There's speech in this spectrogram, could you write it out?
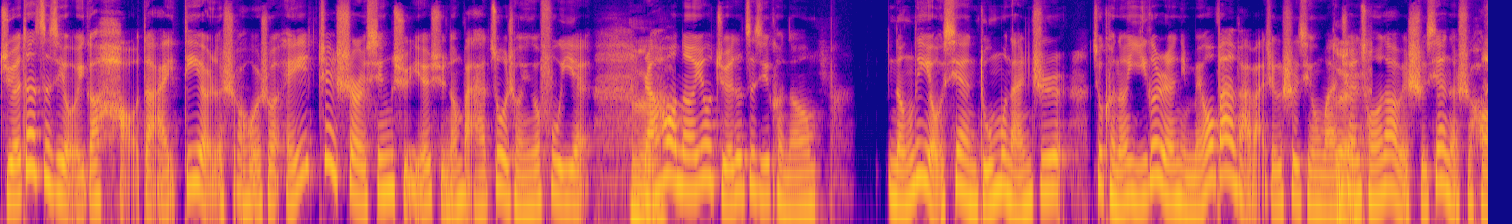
觉得自己有一个好的 idea 的时候，或者说，哎，这事儿兴许也许能把它做成一个副业，然后呢，又觉得自己可能能力有限，独木难支，就可能一个人你没有办法把这个事情完全从头到尾实现的时候，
